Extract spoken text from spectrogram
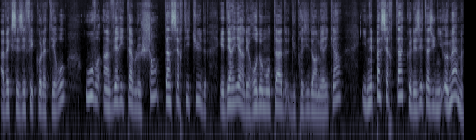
avec ses effets collatéraux, ouvre un véritable champ d'incertitude. Et derrière les rodomontades du président américain, il n'est pas certain que les États-Unis eux-mêmes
